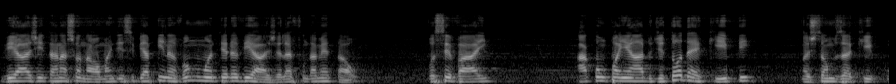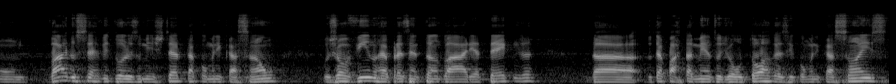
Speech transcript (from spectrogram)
viagem internacional, mas disse, Biapina, vamos manter a viagem, ela é fundamental. Você vai, acompanhado de toda a equipe, nós estamos aqui com vários servidores do Ministério da Comunicação, o Jovino representando a área técnica da, do Departamento de Outorgas e Comunicações,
